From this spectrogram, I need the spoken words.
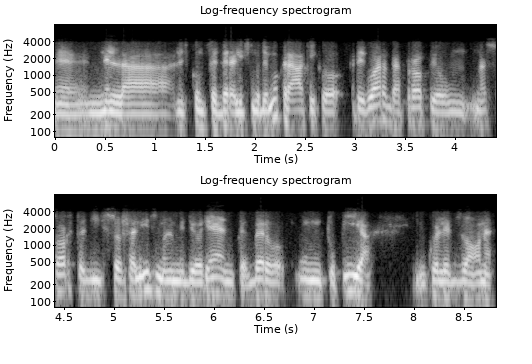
eh, nella, nel confederalismo democratico riguarda proprio un, una sorta di socialismo nel Medio Oriente, ovvero un'utopia in quelle zone.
